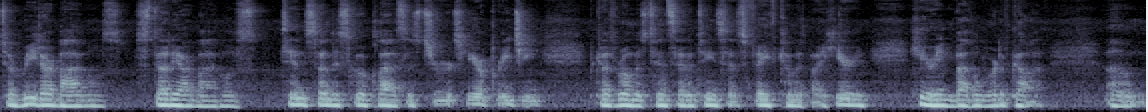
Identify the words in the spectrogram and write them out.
to read our Bibles, study our Bibles, attend Sunday school classes, church, hear preaching, because Romans 10 17 says, faith cometh by hearing, hearing by the word of God. Um,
